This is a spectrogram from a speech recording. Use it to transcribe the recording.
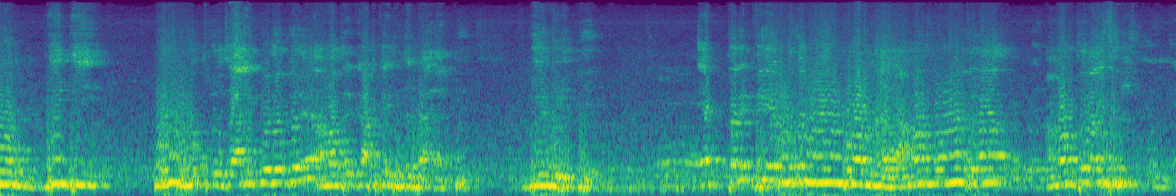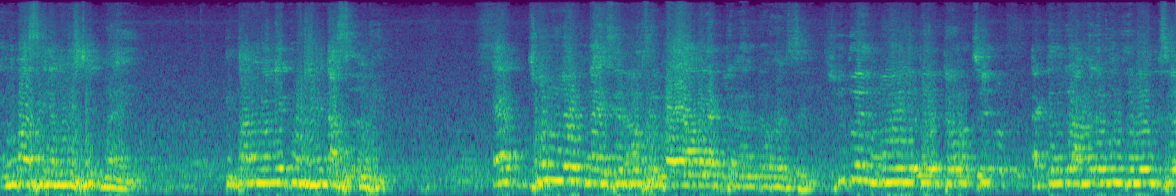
নিয়ম বিধি পরিপত্র জারি করে করে আমাদের কাটকে দিতে বাইরে বিয়ে বাড়িতে। এক তারিখ এর মধ্যে মাইন করার নাই আমার মনে হয় তারা আমার তো লাইসেন্স এম্বাসি অ্যাডমিনিস্ট্রেট নাই। কিন্তু আমি অনেক মানুষের কাজ করি। একজন লোক নাই যে বলছে, ভাই, আমার একটা ম্যান করা হয়েছে। শুধু ওই মহিলা একটা হচ্ছে, একটা দুটো আমি যখন হচ্ছে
